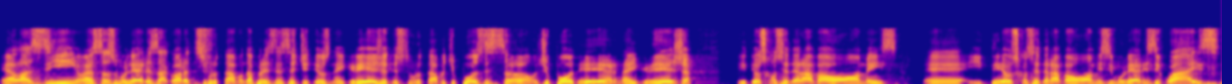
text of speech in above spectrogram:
elas iam, essas mulheres agora desfrutavam da presença de Deus na igreja, desfrutavam de posição, de poder na igreja, e Deus considerava homens, é, e Deus considerava homens e mulheres iguais.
